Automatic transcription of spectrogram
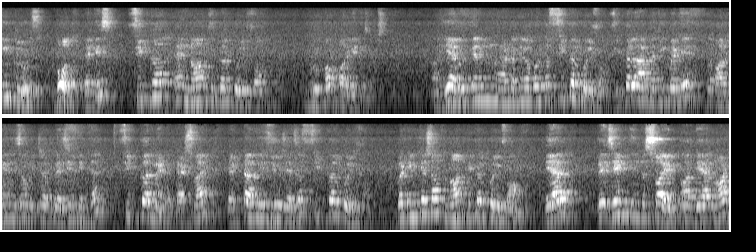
includes both that is fecal and non-fecal coliform group of organisms. Uh, here we can uh, talking about the fecal coliform. Fecal are nothing but a, the organism which are present in the fecal matter. That's why the term is used as a fecal coliform. But in case of non-fecal coliform, they are present in the soil or they are not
